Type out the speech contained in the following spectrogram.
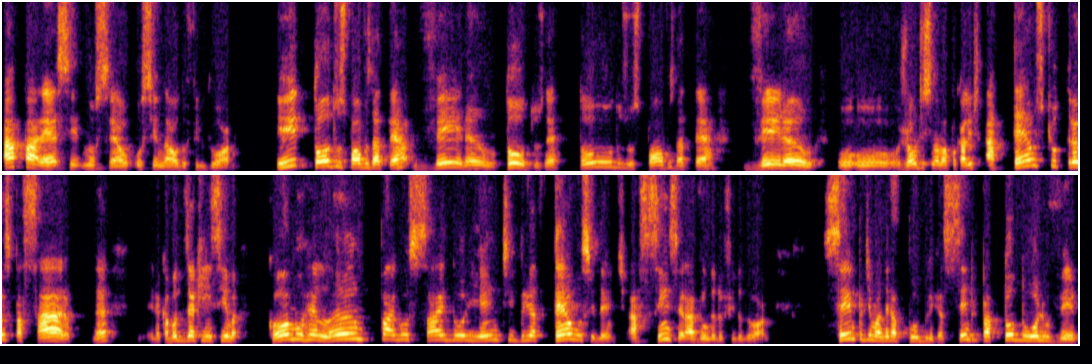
aparece no céu o sinal do Filho do Homem. E todos os povos da terra verão, todos, né? Todos os povos da terra verão. O, o João disse no Apocalipse, até os que o transpassaram, né? Ele acabou de dizer aqui em cima, como relâmpago sai do Oriente e brilha até o Ocidente, assim será a vinda do Filho do Homem. sempre de maneira pública, sempre para todo olho ver,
